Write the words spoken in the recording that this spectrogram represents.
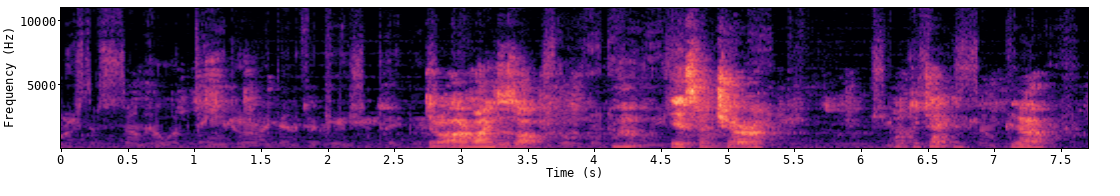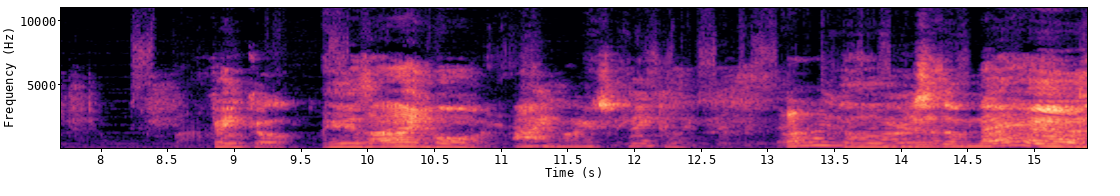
must have somehow obtained her identification papers. Do you know hmm? what that reminds us of? So then, who is Ace Ventura. She A detective. Yeah. of Finkel is Einhorn. Einhorn is Maybe she's Finkel. been sent to set- Einhorn is a man.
